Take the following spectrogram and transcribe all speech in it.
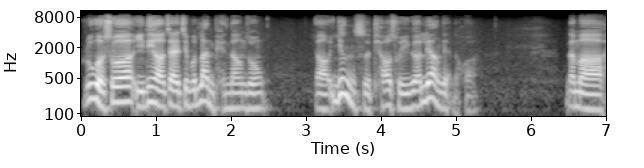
如果说一定要在这部烂片当中要硬是挑出一个亮点的话，那么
